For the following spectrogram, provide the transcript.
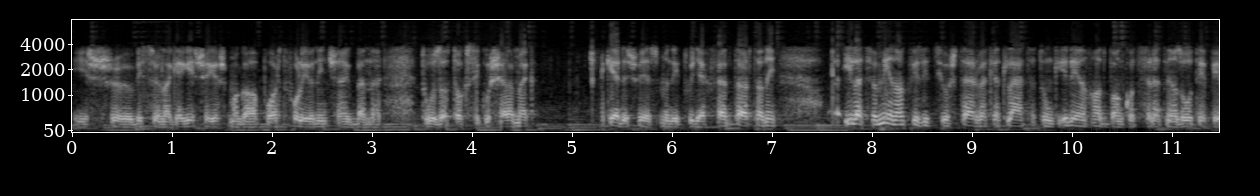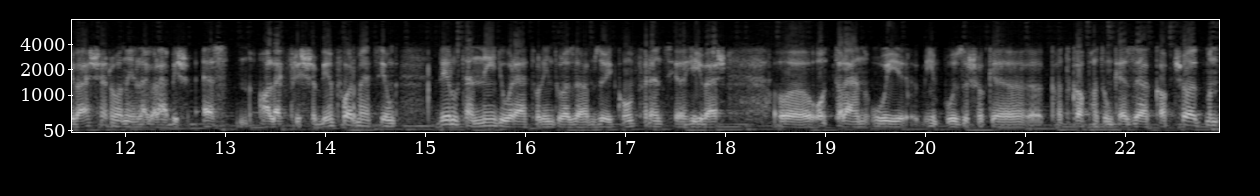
is viszonylag egészséges maga a portfólió, nincsenek benne túlzott toxikus elemek. Kérdés, hogy ezt meddig tudják fenntartani, illetve milyen akvizíciós terveket láthatunk. Idén hat bankot szeretne az OTP vásárolni, legalábbis ez a legfrissebb információnk. Délután négy órától indul az elemzői konferencia hívás, ott talán új impulzusokat kaphatunk ezzel kapcsolatban,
